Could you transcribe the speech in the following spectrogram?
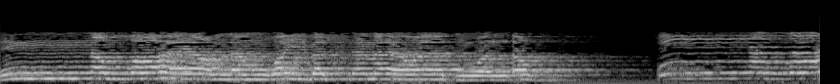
إن الله يعلم غيب السماوات والأرض. إن الله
